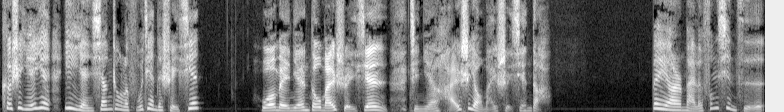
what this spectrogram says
可是爷爷一眼相中了福建的水仙。我每年都买水仙，今年还是要买水仙的。贝尔买了风信子，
